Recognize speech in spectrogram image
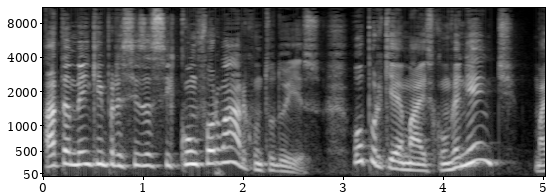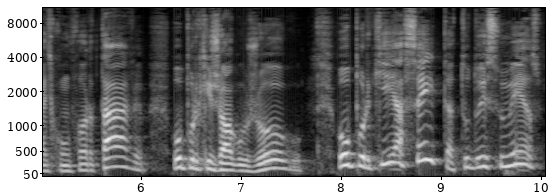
Há também quem precisa se conformar com tudo isso, ou porque é mais conveniente, mais confortável, ou porque joga o jogo, ou porque aceita tudo isso mesmo,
